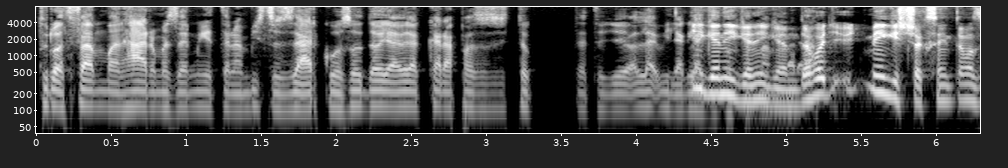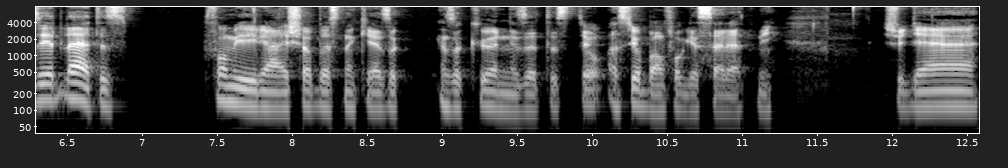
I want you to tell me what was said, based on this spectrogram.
tudod, fenn van 3000 méteren, biztos zárkózott, de hogy elvileg Karapász az, hogy tök, tehát, hogy a világ Igen, igen, igen, de hogy mégiscsak szerintem azért lehet ez familiárisabb lesz neki ez a, ez a környezet, ezt, ezt jobban fogja szeretni. És ugye...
